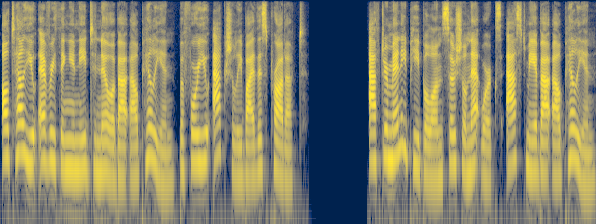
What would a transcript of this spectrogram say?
I'll tell you everything you need to know about Alpilean before you actually buy this product. After many people on social networks asked me about Alpilean,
